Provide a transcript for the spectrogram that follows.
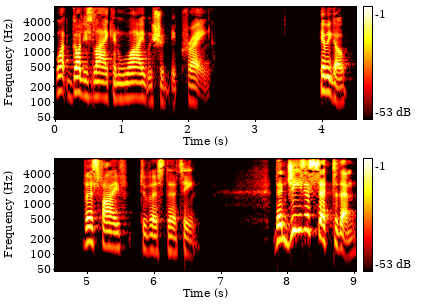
what God is like and why we should be praying. Here we go. Verse 5 to verse 13. Then Jesus said to them,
